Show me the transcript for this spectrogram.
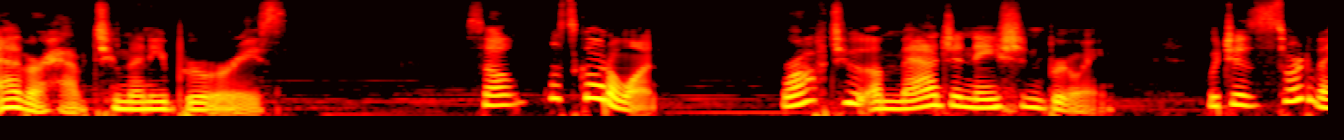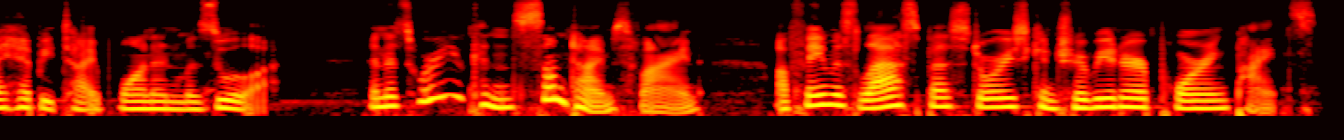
ever have too many breweries. So let's go to one. We're off to Imagine Nation Brewing, which is sort of a hippie type one in Missoula, and it's where you can sometimes find a famous Last Best Stories contributor pouring pints.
